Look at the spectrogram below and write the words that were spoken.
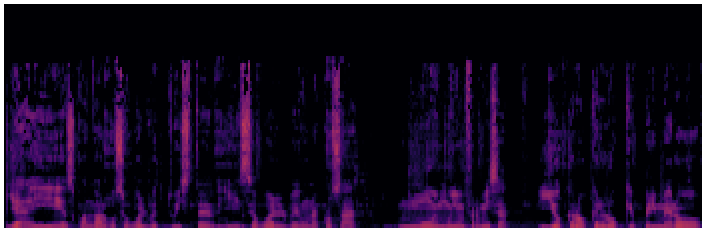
Y ahí es cuando algo se vuelve twisted y se vuelve una cosa muy, muy enfermiza. Y yo creo que lo que primero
